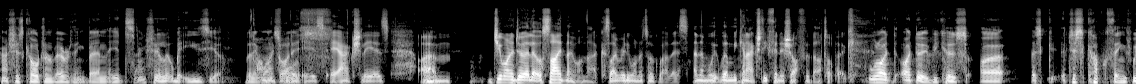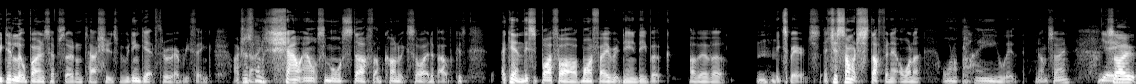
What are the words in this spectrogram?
Tasha's Cauldron of Everything, Ben, it's actually a little bit easier than it Oh my once god, was. it is. It actually is. Um, Do you want to do a little side note on that? Because I really want to talk about this, and then we, when we can actually finish off with our topic. Well, I, I do because uh, just a couple things. We did a little bonus episode on Tasha's, but we didn't get through everything. I just want to shout out some more stuff that I'm kind of excited about because, again, this is by far my favorite D and D book I've ever Mhm. experienced. There's just so much stuff in it I want to I want to play with. You know what I'm saying? Yeah. yeah. so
